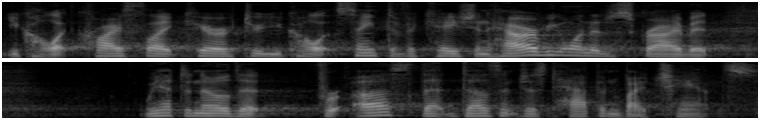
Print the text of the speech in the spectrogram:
you call it Christ like character, you call it sanctification, however you want to describe it, we have to know that for us, that doesn't just happen by chance.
